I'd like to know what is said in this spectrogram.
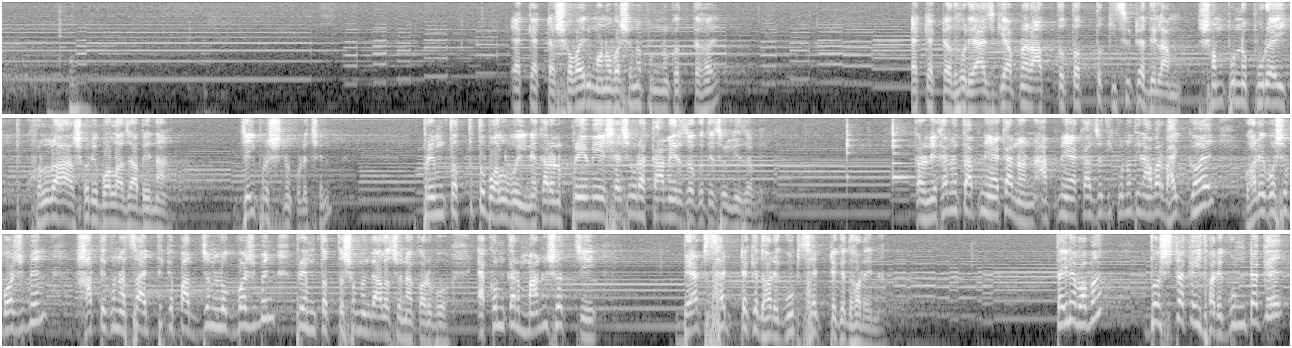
এক একটা সবাই মনোবাসনা পূর্ণ করতে হয়। এক একটা ধরে, আজকে আপনার আত্মতত্ত্ব কিছুটা দিলাম, সম্পূর্ণ পুরাই খোলা আসরে বলা যাবে না। যেই প্রশ্ন করেছেন প্রেম তত্ত্ব তো বলবোই না, কারণ প্রেমে এসে ওরা কামের জগতে চলে যাবে। কারণ এখানে তো আপনি একা নন। আপনি একা যদি কোনোদিন আবার ভাগ্য হয়, ঘরে বসে বসবেন, হাতে গোনা চার থেকে পাঁচজন লোক বসবেন, প্রেম তত্ত্ব সম্বন্ধে আলোচনা করব। এখনকার মানুষ হচ্ছে ব্যাড সাইডটাকে ধরে, গুড সাইডটাকে ধরে না। তাই না বাবা? দোষটাকেই ধরে, গুণটাকে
